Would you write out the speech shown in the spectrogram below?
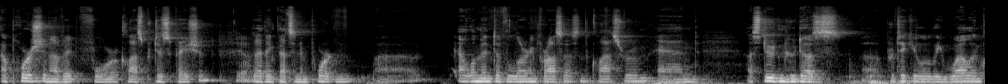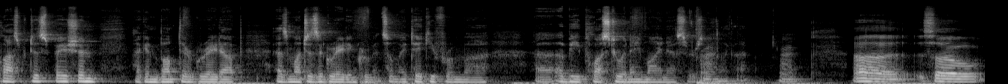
a portion of it for class participation. Yeah. I think that's an important uh, element of the learning process in the classroom. And a student who does uh, particularly well in class participation, I can bump their grade up as much as a grade increment. So it might take you from uh, a B plus to an A minus or something like that. Right. Uh, so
